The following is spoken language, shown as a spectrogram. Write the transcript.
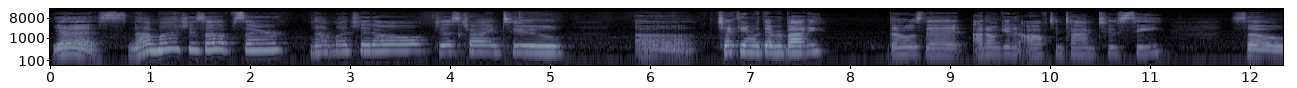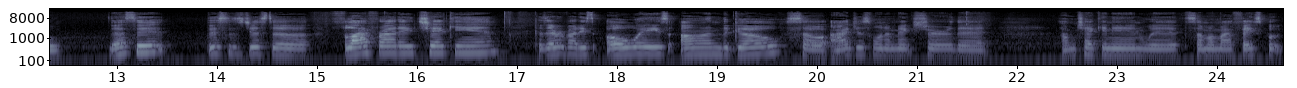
yes, not much is up, sir. Not much at all. Just trying to uh, check in with everybody, those that I don't get an often time to see. So that's it. This is just a Fly Friday check in because everybody's always on the go. So I just want to make sure that I'm checking in with some of my Facebook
